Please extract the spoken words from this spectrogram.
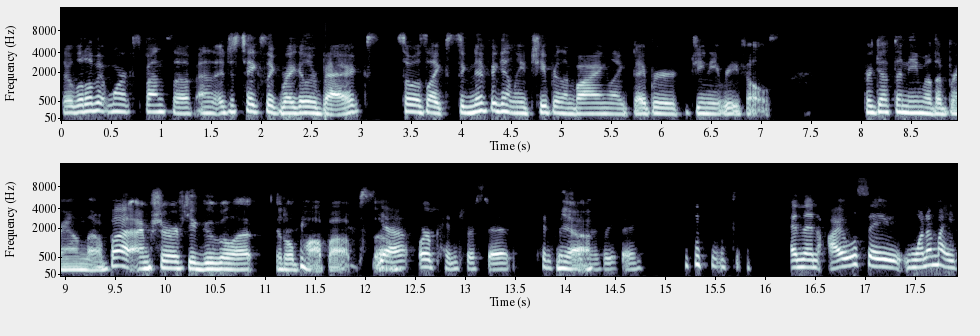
They're a little bit more expensive, and it just takes like regular bags. So it's like significantly cheaper than buying like diaper genie refills. Forget the name of the brand though, but I'm sure if you Google it, it'll pop up. So Yeah, or Pinterest it. Pinterest Yeah. and everything. and then I will say one of my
